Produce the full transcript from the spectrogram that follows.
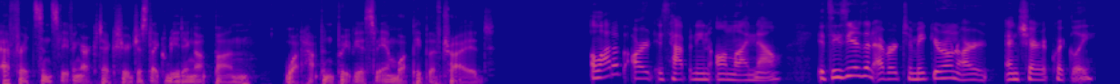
effort since leaving architecture, just like reading up on what happened previously and what people have tried. A lot of art is happening online now. It's easier than ever to make your own art and share it quickly.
